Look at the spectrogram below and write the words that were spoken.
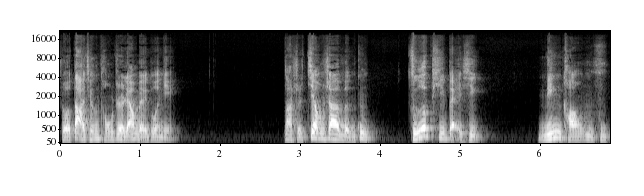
说大清统治两百多年，那是江山稳固，泽披百姓。民康物富，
